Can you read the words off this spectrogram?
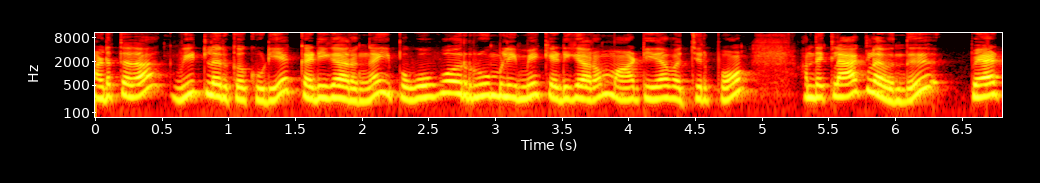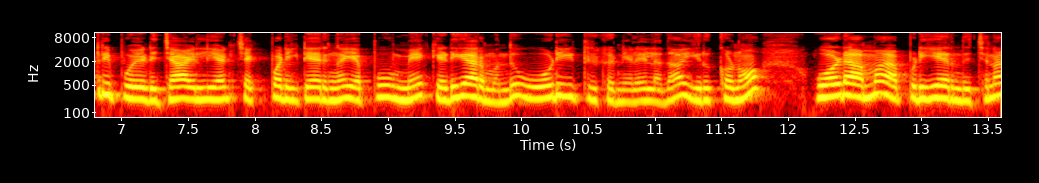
அடுத்ததாக வீட்டில் இருக்கக்கூடிய கடிகாரங்க. இப்போ ஒவ்வொரு ரூம்லேயுமே கடிகாரம் மாட்டி தான் வச்சுருப்போம். அந்த கிளாக்கில் வந்து பேட்ரி போயிடுச்சா இல்லையான்னு செக் பண்ணிக்கிட்டே இருங்க. எப்போவுமே கடிகாரம் வந்து ஓடிக்கிட்டு இருக்க நிலையில் தான் இருக்கணும். ஓடாமல் அப்படியே இருந்துச்சுன்னா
